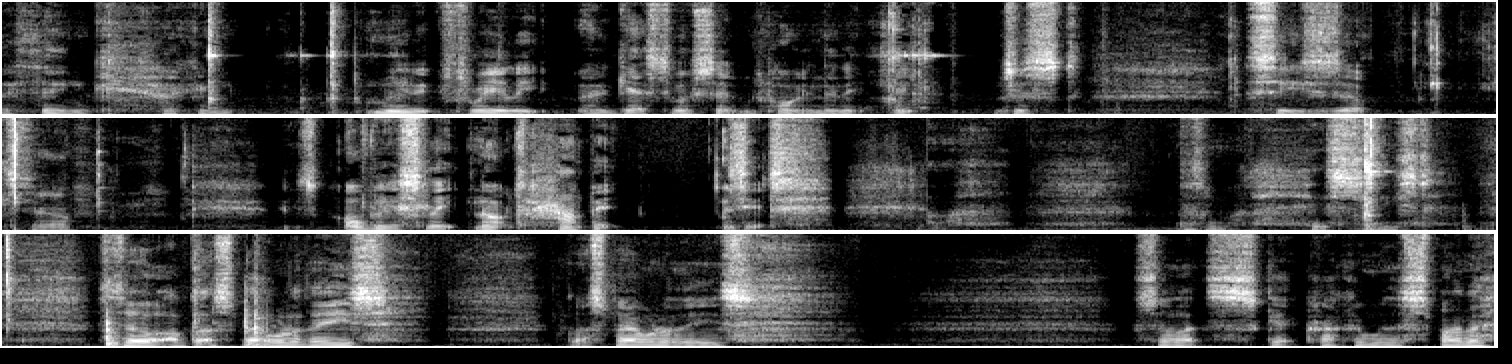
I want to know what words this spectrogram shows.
I think I can move it freely it gets to a certain point and then it, it just seizes up so It's obviously not happy, is it? Doesn't matter, it's seized. So I've got to spare one of these. I've got to spare one of these. So let's get cracking with a spanner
